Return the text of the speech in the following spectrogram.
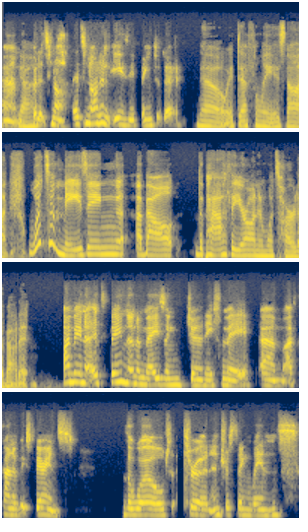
Um, yeah. But it's not. It's not an easy thing to do. No, it definitely is not. What's amazing about the path that you're on, and what's hard about it? I mean, it's been an amazing journey for me. Um, I've kind of experienced the world through an interesting lens,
